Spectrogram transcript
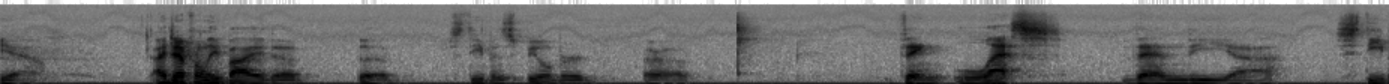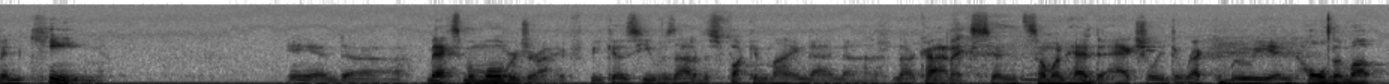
Yeah, I definitely buy the the Steven Spielberg uh, thing less than the uh, Stephen King and uh, Maximum Overdrive because he was out of his fucking mind on uh, narcotics, and someone had to actually direct the movie and hold him up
